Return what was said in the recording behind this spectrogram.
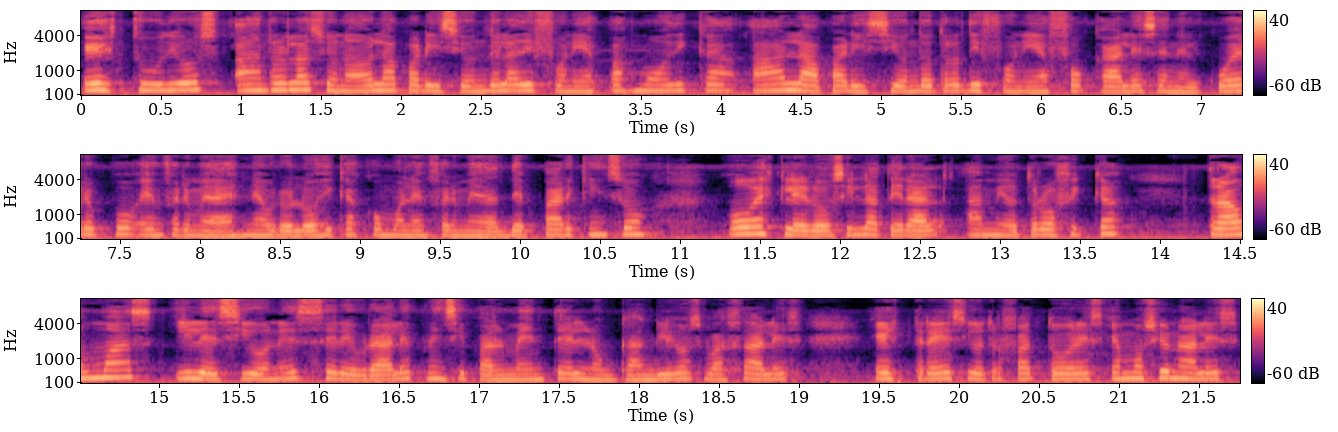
Estudios han relacionado la aparición de la disfonía espasmódica a la aparición de otras disfonías focales en el cuerpo, enfermedades neurológicas como la enfermedad de Parkinson o esclerosis lateral amiotrófica, traumas y lesiones cerebrales principalmente en los ganglios basales, estrés y otros factores emocionales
